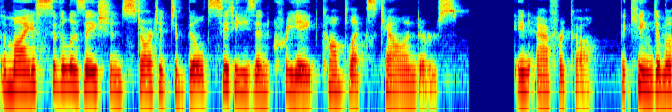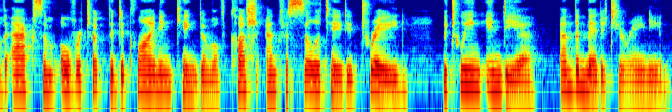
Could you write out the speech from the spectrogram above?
The Maya civilization started to build cities and create complex calendars. In Africa, the kingdom of Axum overtook the declining kingdom of Kush and facilitated trade between India and the Mediterranean.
